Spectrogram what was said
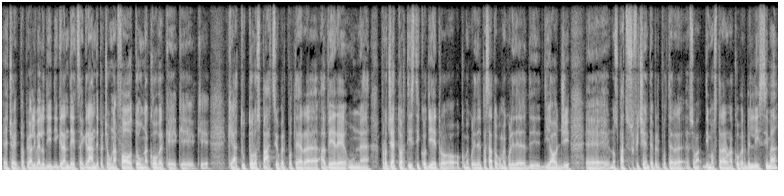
eh, cioè proprio a livello di, di, grandezza è grande, perciò una foto, una cover che, che, che, che, ha tutto lo spazio per poter eh, avere un progetto artistico dietro, come quelli del passato, come quelli de, de, di oggi, eh, uno spazio sufficiente per poter insomma, dimostrare una cover bellissima,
